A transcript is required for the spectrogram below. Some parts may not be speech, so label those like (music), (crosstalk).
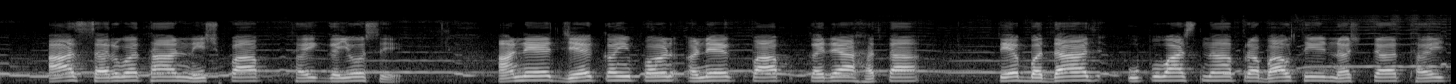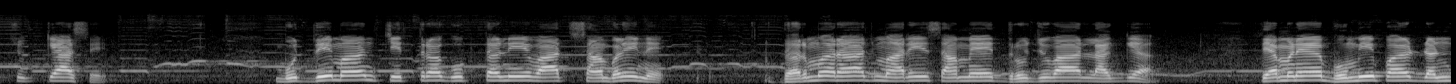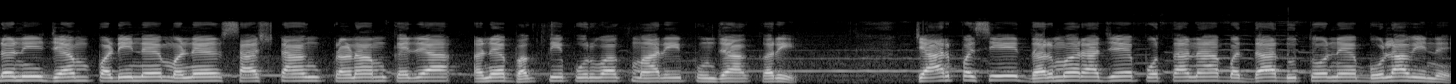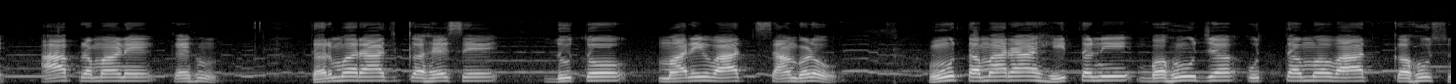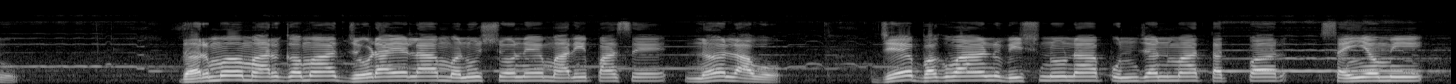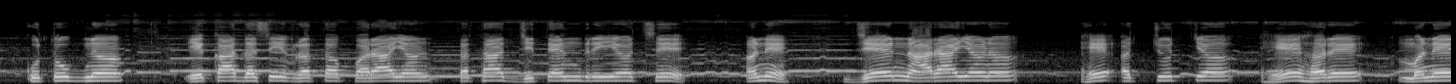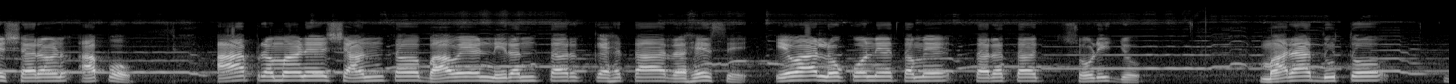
આ સર્વથા નિષ્પાપ થઈ ગયો છે. આને જે કંઈ પણ અનેક પાપ કર્યા હતા, તે બધા જ ઉપવાસના પ્રભાવથી નષ્ટ થઈ ચૂક્યા છે. બુદ્ધિમાન ચિત્રગુપ્તની વાત સાંભળીને ધર્મરાજ મારી સામે ધ્રુજવા લાગ્યા. તેમણે ભૂમિ પર દંડની જેમ પડીને મને સાષ્ટાંગ પ્રણામ કર્યા અને ભક્તિપૂર્વક મારી પૂજા કરી. ત્યાર પછી ધર્મરાજે પોતાના બધા દૂતોને બોલાવીને આ પ્રમાણે કહ્યું, ધર્મરાજ કહે છે, દૂતો, મારી વાત સાંભળો. હું તમારા હિતની બહુ જ ઉત્તમ વાત કહું છું. ધર્મ માર્ગમાં જોડાયેલા મનુષ્યોને મારી પાસે ન લાવો. જે ભગવાન વિષ્ણુના પૂંજનમાં તત્પર, સંયમી કુતુજ્ઞ એકાદશી વ્રત પરાયણ તથા જીતેન્દ્રિય છે અને જે નારાયણ, હે અચ્યુત્ય, હે હરે, મને શરણ આપો. આ પ્રમાણે શાંત ભાવે નિરંતર કહેતા રહે છે એવા લોકોને તમે તરત જ છોડી દો. મારા દૂતો,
